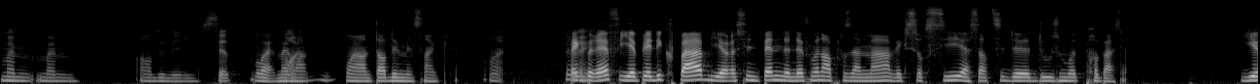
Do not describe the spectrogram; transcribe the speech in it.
Même, même en 2007. Ouais, même Ouais. En, ouais, en temps 2005. là. C'est Fait que bref, il a plaidé coupable, il a reçu une peine de 9 mois d'emprisonnement avec sursis assorti de 12 mois de probation. Il a.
